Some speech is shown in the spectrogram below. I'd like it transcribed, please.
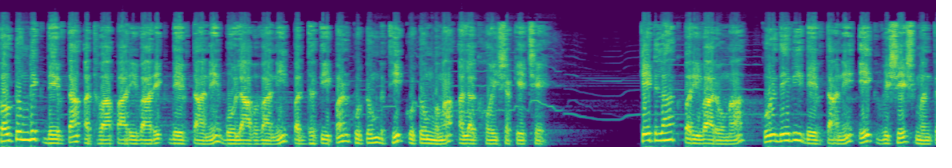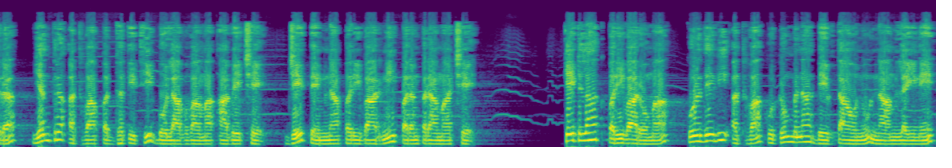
કૌટુંબિક દેવતા અથવા પારિવારિક દેવતાને બોલાવવાની પદ્ધતિ પણ કુટુંબથી કુટુંબમાં અલગ હોઈ શકે છે. કેટલાક પરિવારોમાં કુળદેવી દેવતાને એક વિશેષ મંત્ર, યંત્ર અથવા પદ્ધતિથી બોલાવવામાં આવે છે. જે તેમના પરિવારની પરંપરામાં છે. કેટલાક પરિવારોમાં કુળદેવી અથવા કુટુંબના દેવતાઓનું નામ લઈને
